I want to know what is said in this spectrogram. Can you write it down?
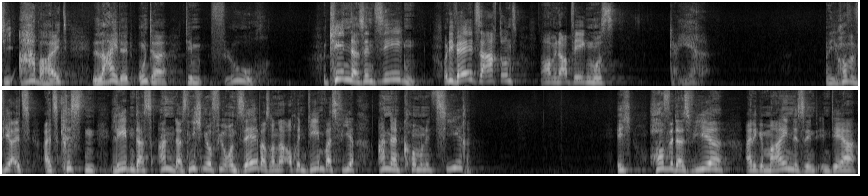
die Arbeit leidet unter dem Fluch. Kinder sind Segen. Und die Welt sagt uns, oh, wenn du abwägen musst, Karriere. Und ich hoffe, wir als, als Christen leben das anders. Nicht nur für uns selber, sondern auch in dem, was wir anderen kommunizieren. Ich hoffe, dass wir eine Gemeinde sind, in der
